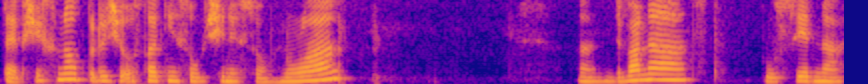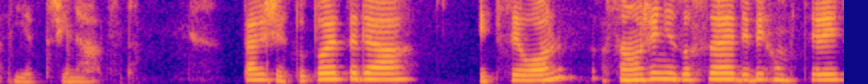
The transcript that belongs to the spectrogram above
to je všechno, protože ostatní součiny jsou 0. 12 plus 1 je 13. Takže toto je teda y. A samozřejmě zase, kdybychom chtěli,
